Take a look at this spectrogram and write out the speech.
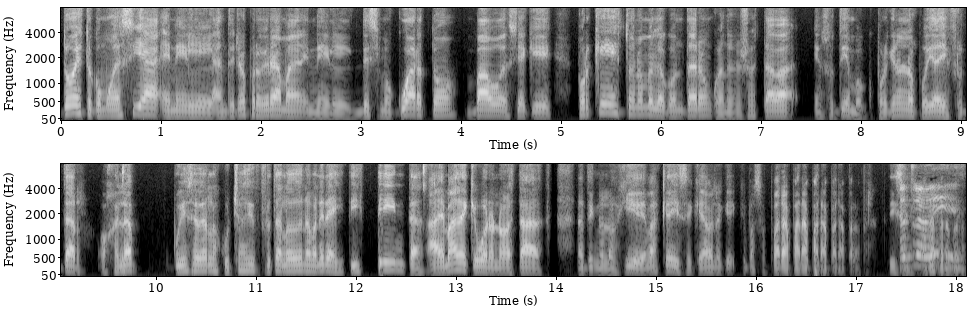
todo, esto, como decía en el anterior programa, en el decimocuarto, Babo decía que, ¿por qué esto no me lo contaron cuando yo estaba en su tiempo? ¿Por qué no lo podía disfrutar? Ojalá pudiese haberlo escuchado y disfrutarlo de una manera distinta. Además de que, bueno, no está la tecnología y demás. ¿Qué dice? ¿Qué habla? ¿Qué, pasó? Para, para, para, para, para. Dice, ¿Otra para, para, para.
